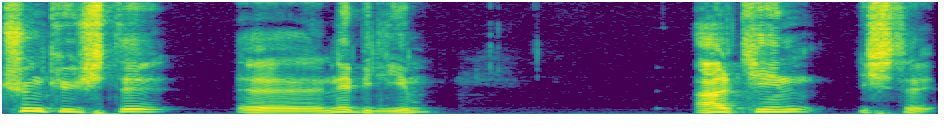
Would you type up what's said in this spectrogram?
Çünkü işte eee, ne bileyim erkeğin işte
